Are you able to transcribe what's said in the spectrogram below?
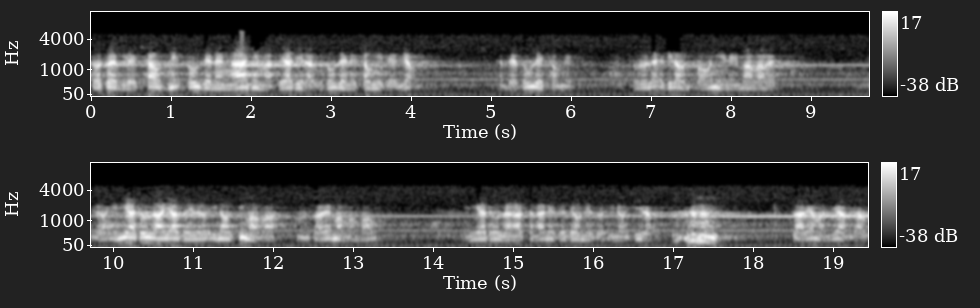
သောဆွဲပြီးတော့6နှစ်35နှစ်မှာဘုရားပြည့်လာကူ36နှစ်တည်းရောက်အသက်36နှစ်သူတို့လည်းအဒီလောက်ပေါင်းရင်နေမှာပါပဲ ဒီတော့အိန္ဒိယထုံးစံရဆိုရင်တို့အိမ်အောင်ရှိမှာပါစားရဲမှမပေါ့အိန္ဒိယထုံးစံက15နှစ်16နှစ်ဆိုအိမ်အောင်ရှိတာစားရဲမှမရတော့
